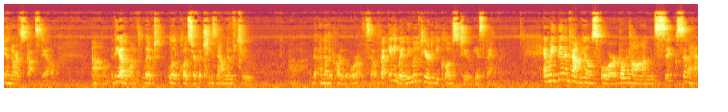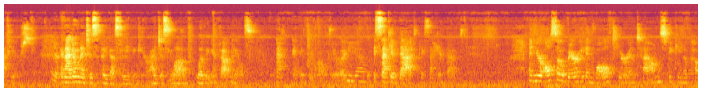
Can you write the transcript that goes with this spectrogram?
in North Scottsdale. Um, the other one lived a little closer, but she's now moved to the, another part of the world. So, but anyway, we moved here to be close to his family. And we've been in Fountain Hills for going on six and a half years. And I don't anticipate us leaving here. I just love living in Fountain Hills. I, I think we all do. I, Yeah. I second that. I second that. And you're also very involved here in town. Speaking of how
